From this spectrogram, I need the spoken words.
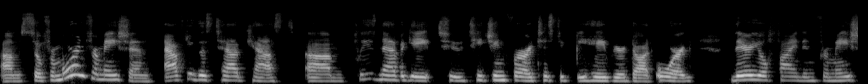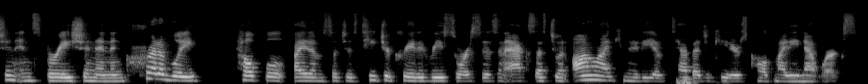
Um, so for more information after this tabcast, um, please navigate to teachingforartisticbehavior.org. There you'll find information, inspiration, and incredibly helpful items such as teacher created resources and access to an online community of TAB educators called Mighty Networks.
